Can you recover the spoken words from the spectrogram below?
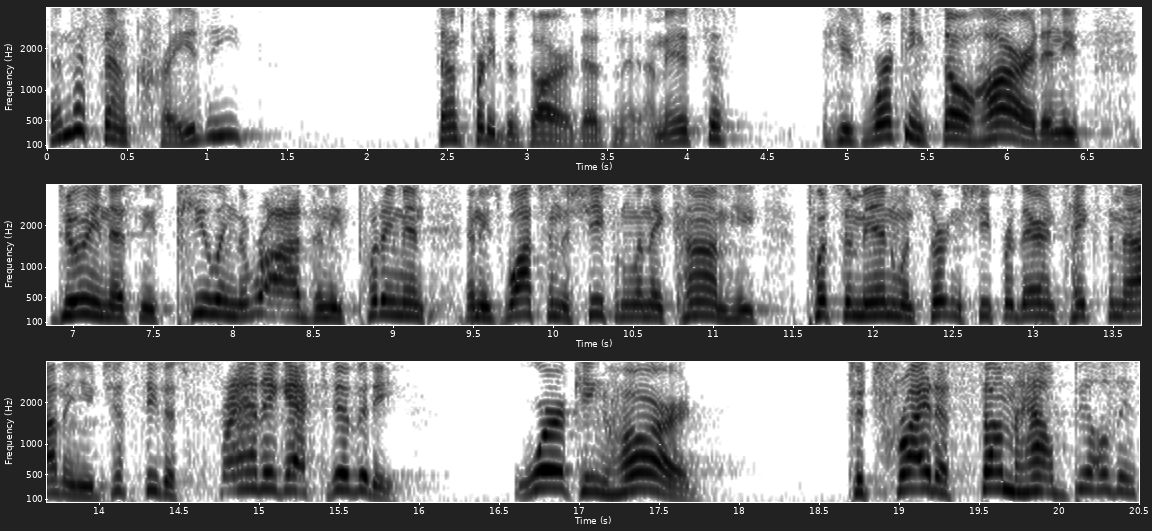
Doesn't this sound crazy? Sounds pretty bizarre, doesn't it? I mean, it's just he's working so hard and he's doing this and he's peeling the rods and he's putting them in and he's watching the sheep and when they come he puts them in when certain sheep are there and takes them out and you just see this frantic activity working hard to try to somehow build his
